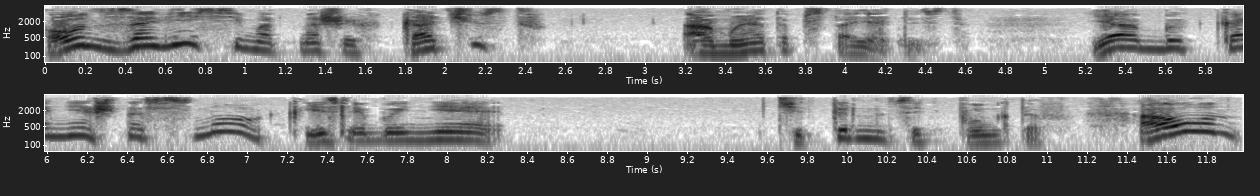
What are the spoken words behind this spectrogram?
Он зависим от наших качеств, а мы от обстоятельств. Я бы, конечно, смог, если бы не 14 пунктов. А он...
